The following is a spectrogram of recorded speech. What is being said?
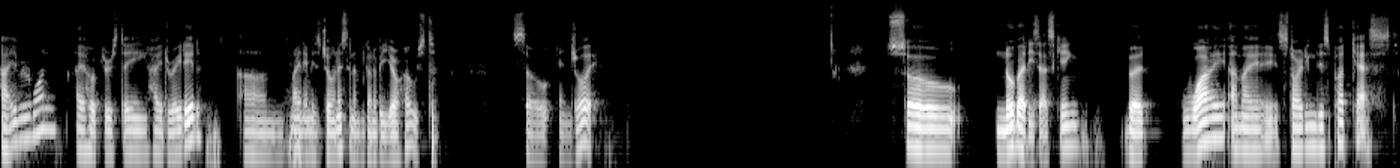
Hi everyone, I hope you're staying hydrated. Um, my name is Jonas and I'm gonna be your host. So enjoy. So, nobody's asking, but why am I starting this podcast?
